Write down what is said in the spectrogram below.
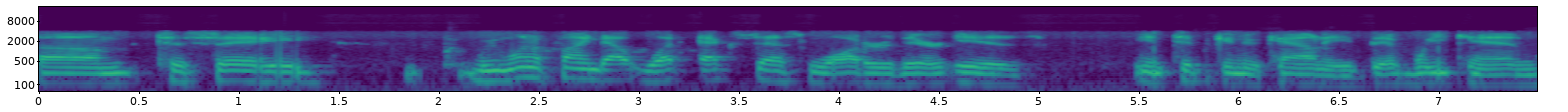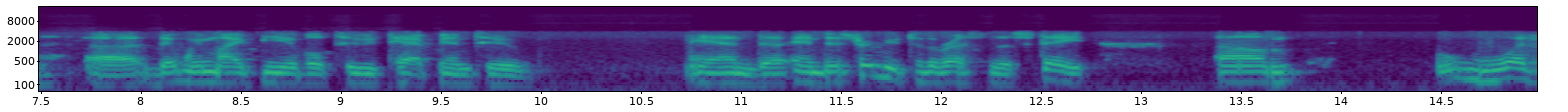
um, to say we want to find out what excess water there is in Tippecanoe County that we can uh, that we might be able to tap into and uh, and distribute to the rest of the state. Um, what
